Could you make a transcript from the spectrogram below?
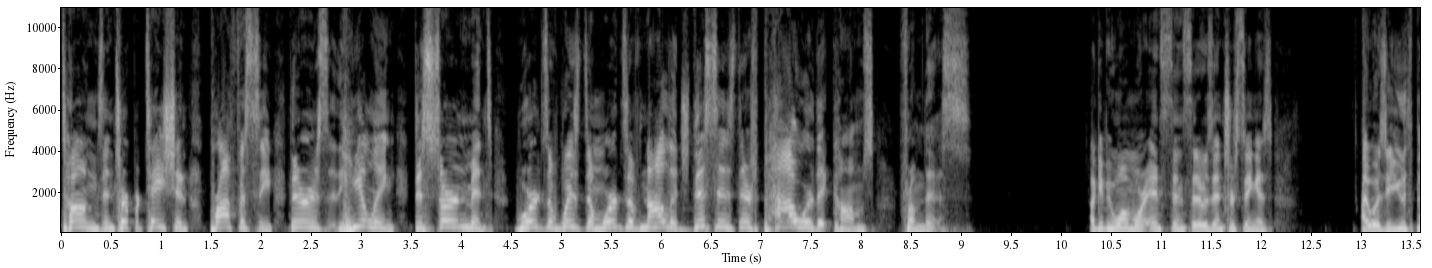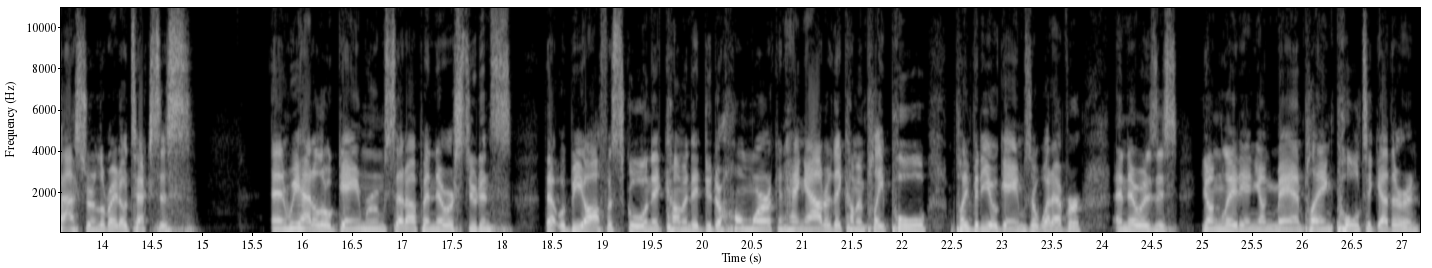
tongues interpretation prophecy. There is healing discernment words of wisdom words of knowledge. This is there's power that comes from this. I'll give you one more instance that it was interesting is i was a youth pastor in laredo texas and we had a little game room set up and there were students that would be off of school and they'd come and they'd do their homework and hang out or they'd come and play pool play video games or whatever. And there was this young lady and young man playing pool together and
